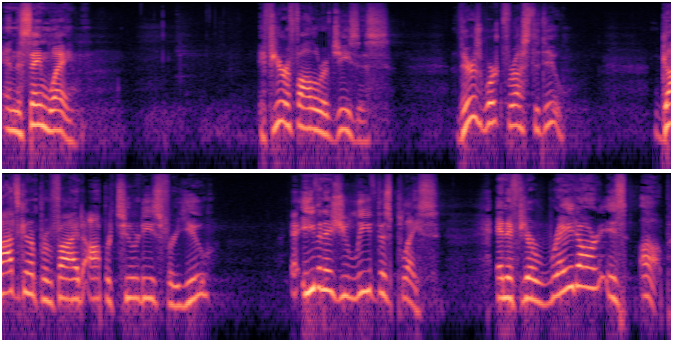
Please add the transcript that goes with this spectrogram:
In the same way, if you're a follower of Jesus, there's work for us to do. God's going to provide opportunities for you, even as you leave this place. And if your radar is up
